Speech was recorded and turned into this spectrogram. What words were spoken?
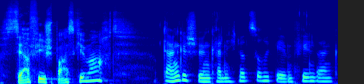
sehr viel Spaß gemacht. Dankeschön, kann ich nur zurückgeben. Vielen Dank.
